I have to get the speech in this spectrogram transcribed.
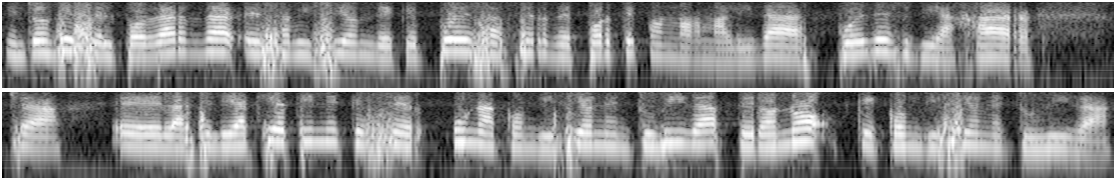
Entonces, el poder dar esa visión de que puedes hacer deporte con normalidad, puedes viajar, o sea, eh, la celiaquía tiene que ser una condición en tu vida, pero no que condicione tu vida.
